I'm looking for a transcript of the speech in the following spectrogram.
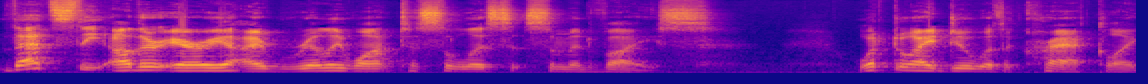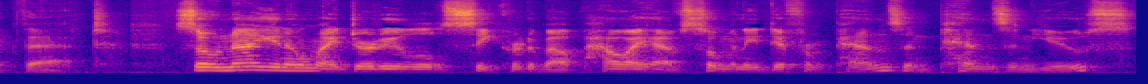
that's the other area I really want to solicit some advice. What do I do with a crack like that? So now you know my dirty little secret about how I have so many different pens and pens in use.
